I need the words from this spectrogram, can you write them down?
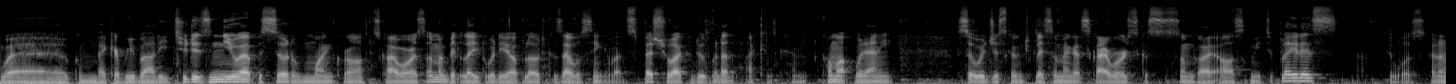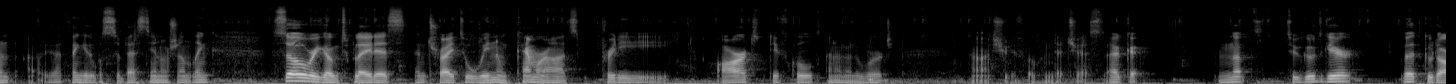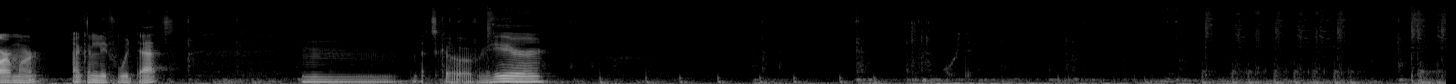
Welcome back everybody to this new episode of Minecraft Skywars. I'm a bit late with the upload because I was thinking about special I could do, but I can, can come up with any. So we're just going to play some Mega Skywars because some guy asked me to play this. It was, I don't, I think it was Sebastian or something. So we're going to play this and try to win on camera. It's pretty hard, difficult, I don't know the word. Oh, I should have opened that chest. Okay. Not too good gear, but good armor. I can live with that. Mm, let's go over here.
